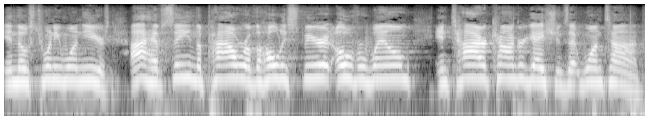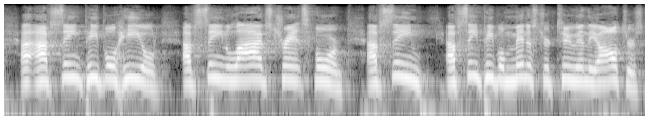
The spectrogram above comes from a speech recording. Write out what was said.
in those 21 years. I have seen the power of the Holy Spirit overwhelm entire congregations at one time. I, have seen people healed. I've seen lives transformed. I've seen, I've seen people ministered to in the altars.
